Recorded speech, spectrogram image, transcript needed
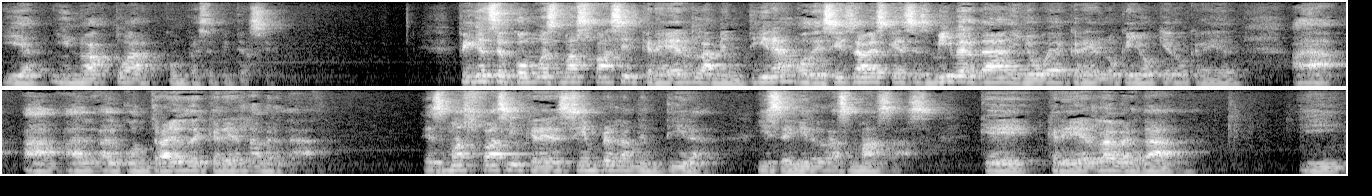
y, y no actuar con precipitación. Fíjense cómo es más fácil creer la mentira o decir, sabes que esa es mi verdad y yo voy a creer lo que yo quiero creer, al, contrario de creer la verdad. Es más fácil creer siempre la mentira y seguir las masas que creer la verdad y,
